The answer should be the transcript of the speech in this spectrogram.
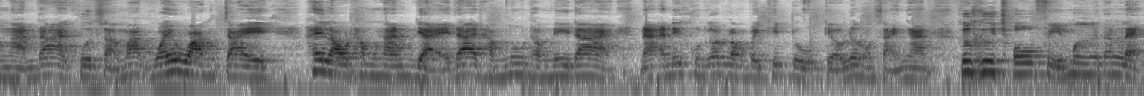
ำงานได้ คุณสามารถไว้วางใจให้เราทำงานใหญ่ได้ทำนู่นทำนี่ได้นะอันนี้คุณก็ลองไปคิดดูเกี่ยวเรื่องของสายงาน ก็คือโชว์ฝีมือนั่นแหละ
